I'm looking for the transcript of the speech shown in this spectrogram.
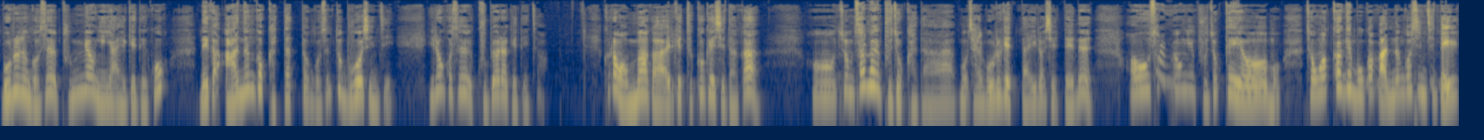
모르는 것을 분명히 알게 되고 내가 아는 것 같았던 것은 또 무엇인지 이런 것을 구별하게 되죠. 그럼 엄마가 이렇게 듣고 계시다가 어, 좀 설명이 부족하다. 뭐 잘 모르겠다. 이러실 때는 어우, 설명이 부족해요. 뭐 정확하게 뭐가 맞는 것인지 내일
